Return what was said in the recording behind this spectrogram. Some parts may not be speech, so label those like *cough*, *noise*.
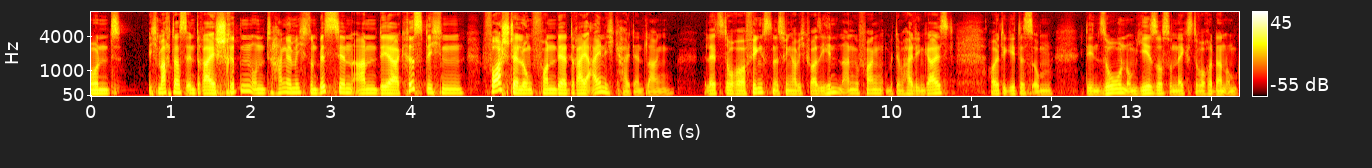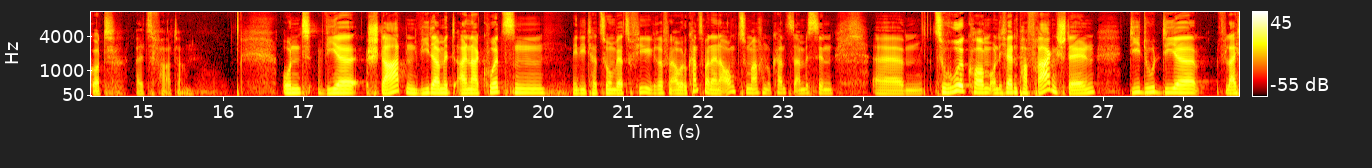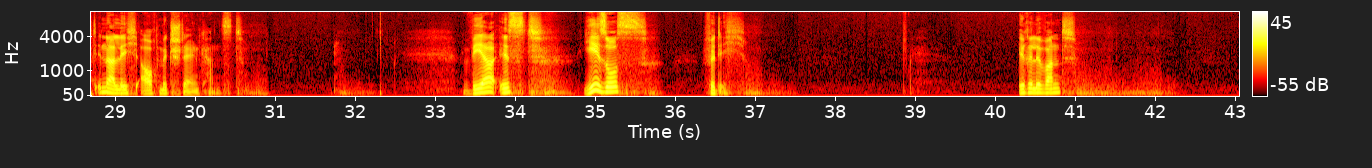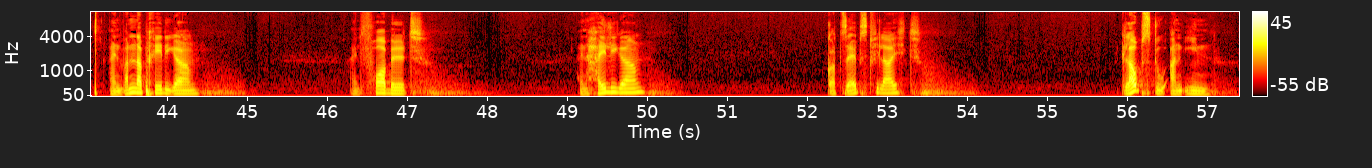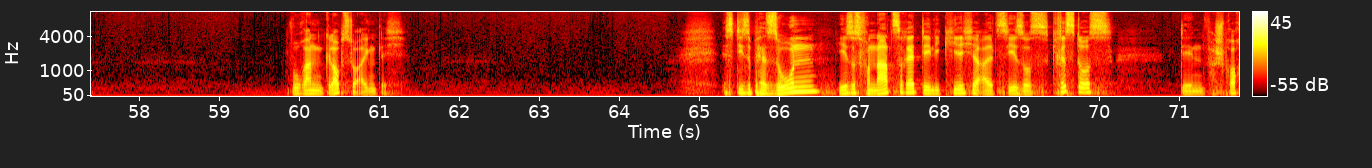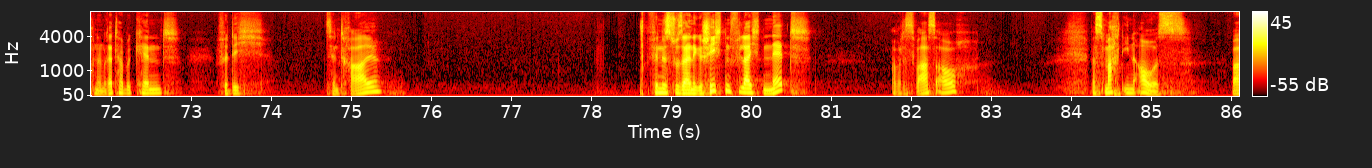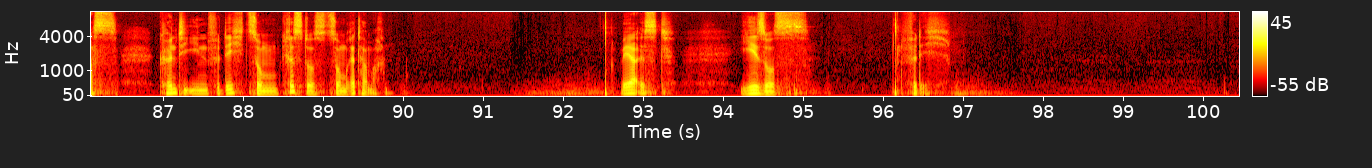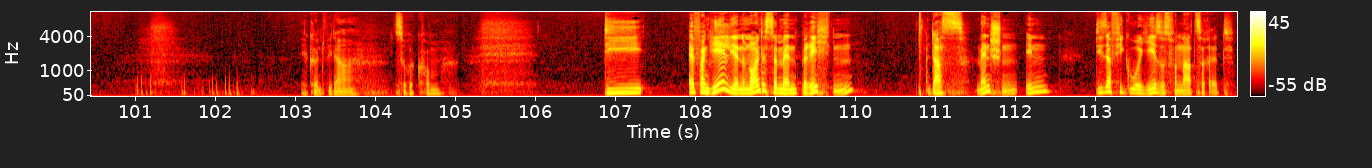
Und ich mache das in drei Schritten und hangel mich so ein bisschen an der christlichen Vorstellung von der Dreieinigkeit entlang. Letzte Woche war Pfingsten, deswegen habe ich quasi hinten angefangen mit dem Heiligen Geist. Heute geht es um den Sohn, um Jesus und nächste Woche dann um Gott als Vater. Und wir starten wieder mit einer kurzen Meditation, wäre zu viel gegriffen, aber du kannst mal deine Augen zumachen, du kannst ein bisschen ähm, zur Ruhe kommen und ich werde ein paar Fragen stellen, die du dir vielleicht innerlich auch mitstellen kannst. Wer ist Jesus für dich? Irrelevant, ein Wanderprediger, ein Vorbild, ein Heiliger, Gott selbst vielleicht? Glaubst du an ihn? Woran glaubst du eigentlich? Ist diese Person, Jesus von Nazareth, den die Kirche als Jesus Christus, den versprochenen Retter bekennt, für dich zentral? Findest du seine Geschichten vielleicht nett, aber das war's auch? Was macht ihn aus? Was könnte ihn für dich zum Christus, zum Retter machen? Wer ist Jesus für dich? Ihr könnt wieder zurückkommen. Die Evangelien im Neuen Testament berichten, dass Menschen in dieser Figur Jesus von Nazareth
